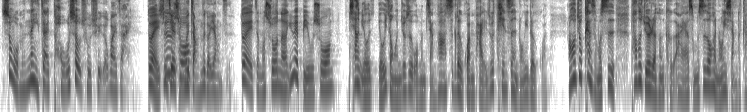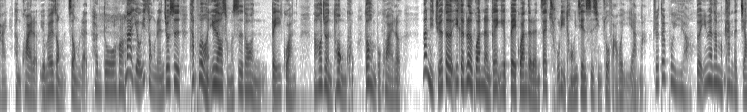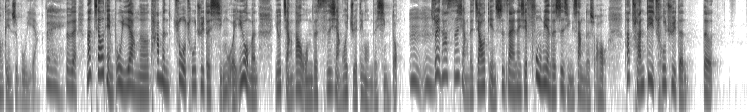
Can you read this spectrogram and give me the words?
是我们内在投射出去的外在，对，世界才会长那个样子。对，怎么说呢？因为比如说，像有有一种人，就是我们讲他是乐观派，也就是天生很容易乐观。然后就看什么事，他都觉得人很可爱啊，什么事都很容易想得开，很快乐。有没有一种这种人？很多啊。那有一种人，就是他不管遇到什么事都很悲观，然后就很痛苦，都很不快乐。那你觉得一个乐观的人跟一个悲观的人在处理同一件事情做法会一样吗？绝对不一样。对，因为他们看的焦点是不一样。对，对不对？那焦点不一样呢，他们做出去的行为，因为我们有讲到我们的思想会决定我们的行动。嗯嗯。所以他思想的焦点是在那些负面的事情上的时候，他传递出去的的。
